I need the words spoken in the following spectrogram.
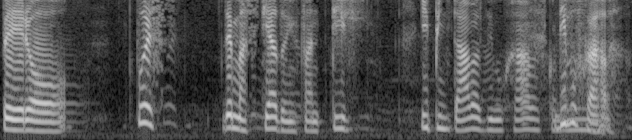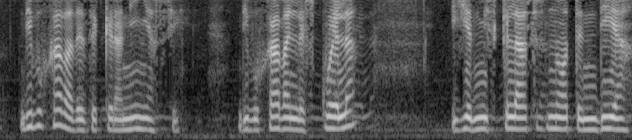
pero pues demasiado infantil. ¿Y pintabas, dibujabas? dibujaba, dibujaba desde que era niña, sí. Dibujaba en la escuela y en mis clases no atendía,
